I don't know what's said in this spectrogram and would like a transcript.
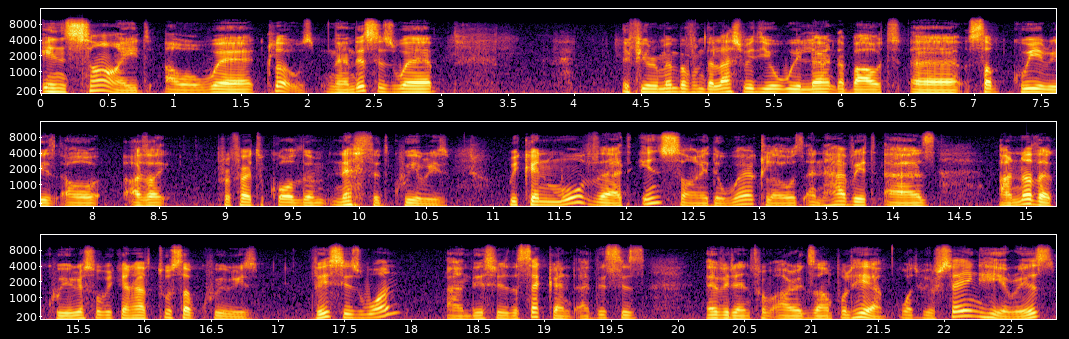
inside our where clause and this is where if you remember from the last video we learned about uh, subqueries or as I prefer to call them nested queries. We can move that inside the where clause and have it as another query so we can have two subqueries this is one and this is the second and this is evident from our example here. What we're saying here is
